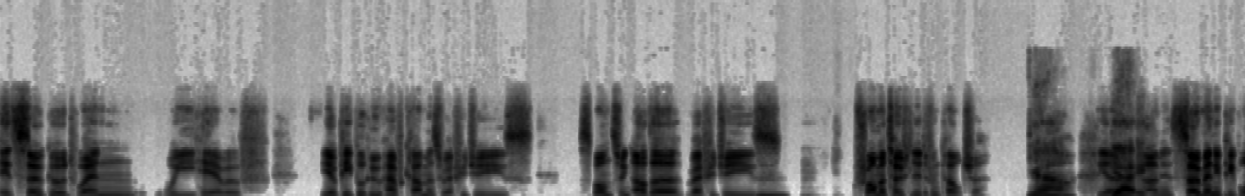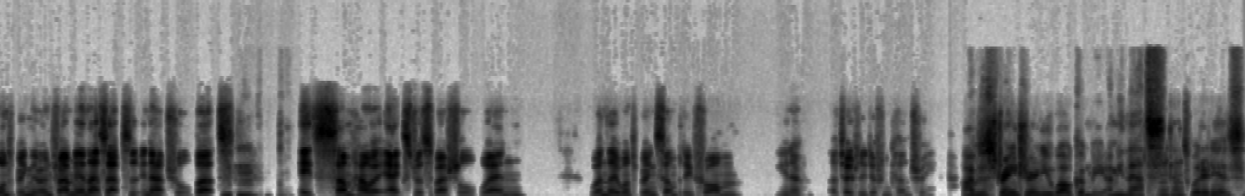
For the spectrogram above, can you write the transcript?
it's so good when we hear of you know people who have come as refugees sponsoring other refugees mm. from a totally different culture. Yeah. You know, yeah. I mean, so many people want to bring their own family, and that's absolutely natural. But mm-hmm. it's somehow extra special when when they want to bring somebody from, you know, a totally different country. I was a stranger and you welcomed me. I mean, that's mm-hmm. that's what it is.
